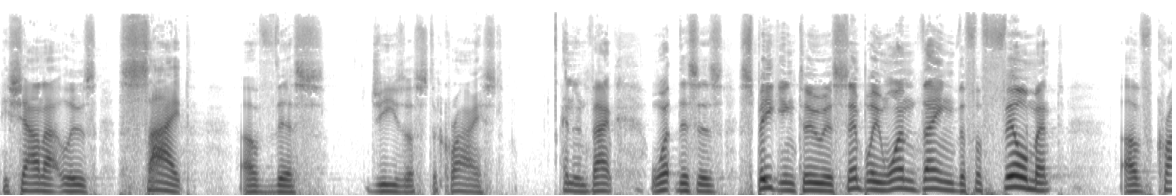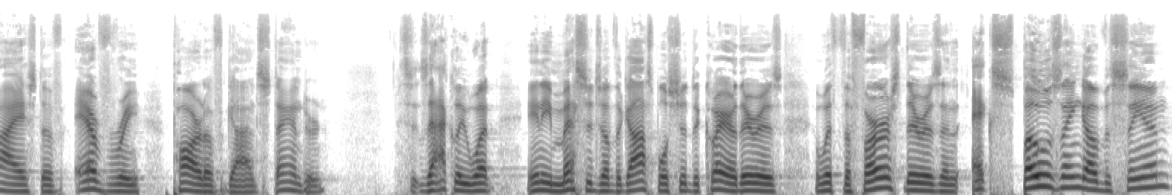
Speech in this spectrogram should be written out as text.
He shall not lose sight of this Jesus the Christ. And in fact, what this is speaking to is simply one thing the fulfillment of Christ, of every part of God's standard. It's exactly what any message of the gospel should declare. There is, with the first, there is an exposing of sin,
